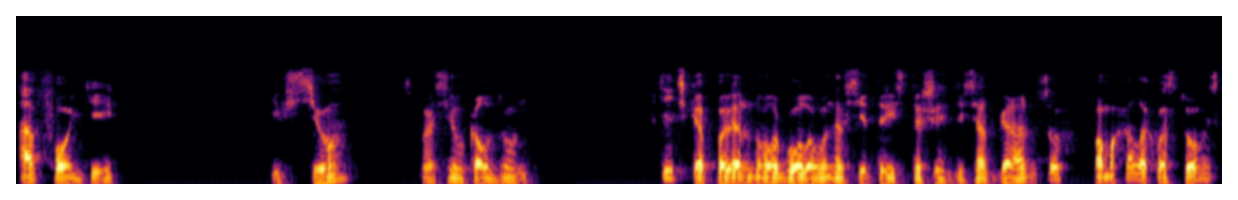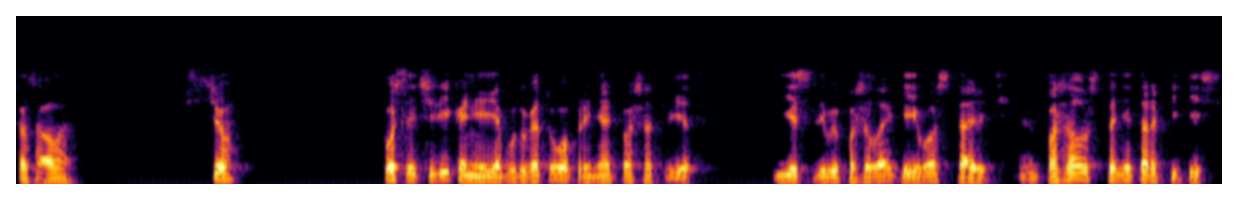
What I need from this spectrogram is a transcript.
Афонтий. — И все? — спросил колдун. Птичка повернула голову на все триста шестьдесят градусов, помахала хвостом и сказала. — Все. После чирикания я буду готова принять ваш ответ, если вы пожелаете его оставить. Пожалуйста, не торопитесь.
